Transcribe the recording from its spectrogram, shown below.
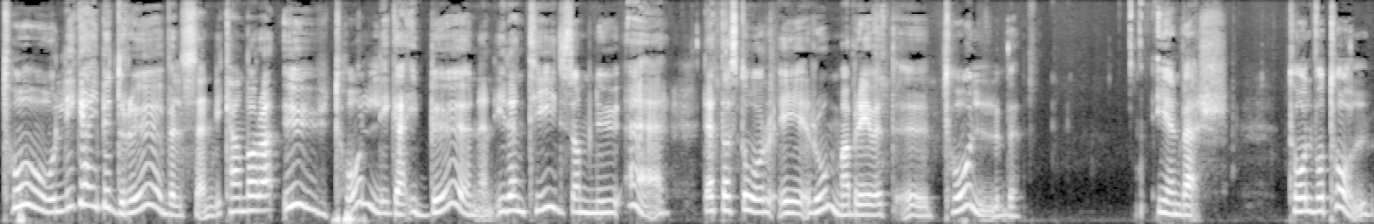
tåliga i bedrövelsen, vi kan vara uthålliga i bönen i den tid som nu är. Detta står i Romarbrevet eh, 12 i en vers. 12 och 12.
